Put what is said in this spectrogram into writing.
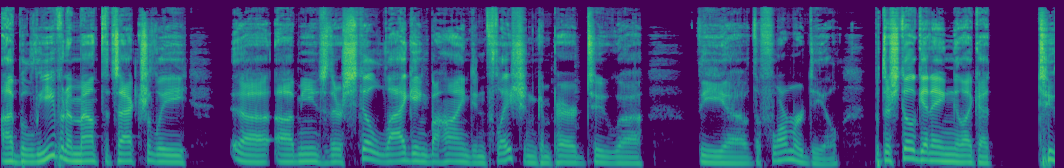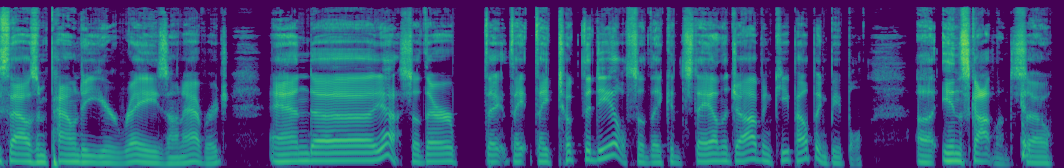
I believe, an amount that's actually uh, uh, means they're still lagging behind inflation compared to uh, the uh, the former deal, but they're still getting like a two thousand pound a year raise on average, and uh, yeah, so they're they, they they took the deal so they could stay on the job and keep helping people uh, in Scotland. So,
